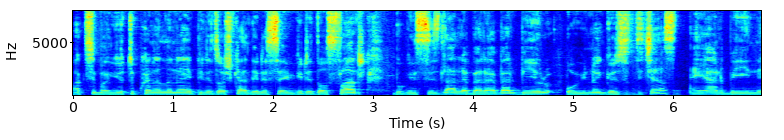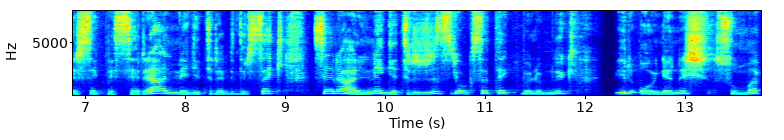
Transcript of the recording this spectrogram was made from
Maximum YouTube kanalına hepiniz hoş geldiniz sevgili dostlar. Bugün sizlerle beraber bir oyuna göz atacağız. Eğer beğenirsek ve seri haline getirebilirsek seri haline getiririz. Yoksa tek bölümlük bir oynanış sunmak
